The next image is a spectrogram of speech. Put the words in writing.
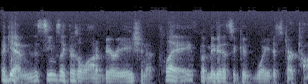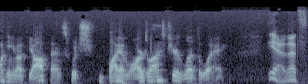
again, this seems like there's a lot of variation at play, but maybe that's a good way to start talking about the offense, which by and large last year led the way. Yeah, that's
